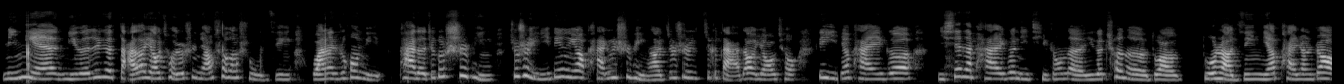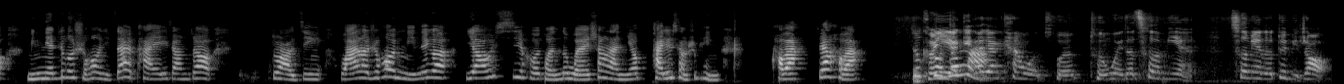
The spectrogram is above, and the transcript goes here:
明年你的这个达到要求，就是你要瘦到十五斤，完了之后你拍的这个视频，就是一定要拍个视频啊，就是这个达到要求。第一要拍一个，你现在拍一个你体重的一个称的多少多少斤，你要拍一张照，明年这个时候你再拍一张照。多少斤？完了之后，你那个腰细和臀的围上来，你要拍个小视频，好吧？这样好吧？就可以给大。家看我臀臀围的侧面，侧面的对比照，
